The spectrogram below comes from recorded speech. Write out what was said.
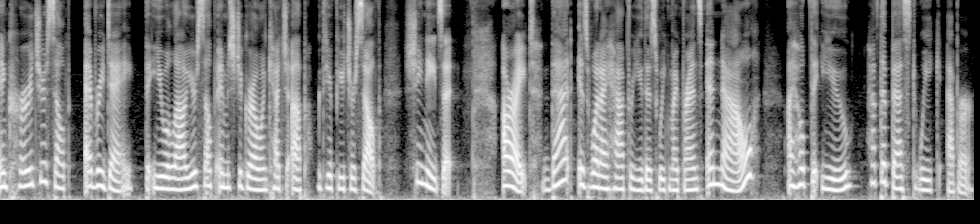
Encourage yourself every day that you allow your self image to grow and catch up with your future self. She needs it. All right, that is what I have for you this week, my friends. And now I hope that you have the best week ever.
